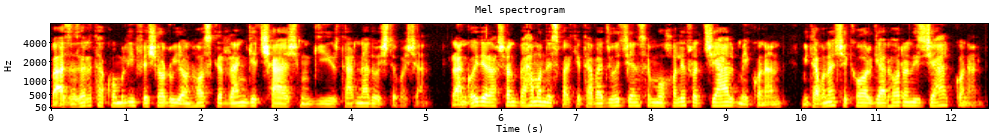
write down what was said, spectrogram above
و از نظر تکامل این فشار روی آنهاست که رنگ چشمگیرتر نداشته باشند. های درخشان به همان نسبت که توجه جنس مخالف را جلب می کنند می توانند شکارگرها را نیز جلب کنند.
